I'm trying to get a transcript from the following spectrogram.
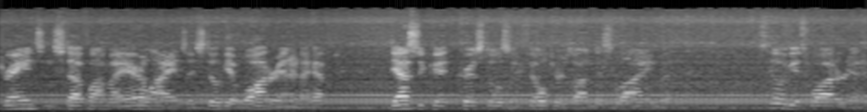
drains and stuff on my airlines, I still get water in it. I have desiccant crystals and filters on this line, but still gets water in it.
